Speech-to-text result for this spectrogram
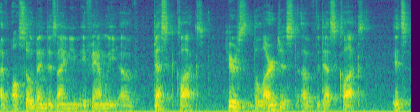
I've also been designing a family of desk clocks. Here's the largest of the desk clocks. It's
